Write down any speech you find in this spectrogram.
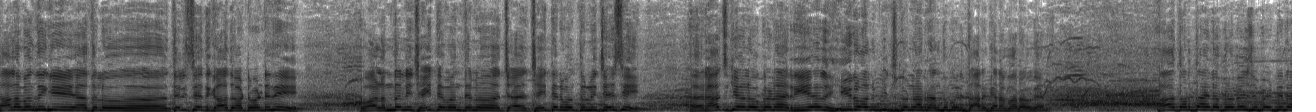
చాలామందికి అసలు తెలిసేది కాదు అటువంటిది. వాళ్ళందరినీ చైతన్యవంతం చైతన్యవంతుల్ని చేసి రాజకీయాల్లో కూడా రియల్ హీరో అనిపించుకున్నారు నందమూరి తారక రామారావు గారు. ఆ తర్వాత ఆయన ప్రవేశపెట్టిన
